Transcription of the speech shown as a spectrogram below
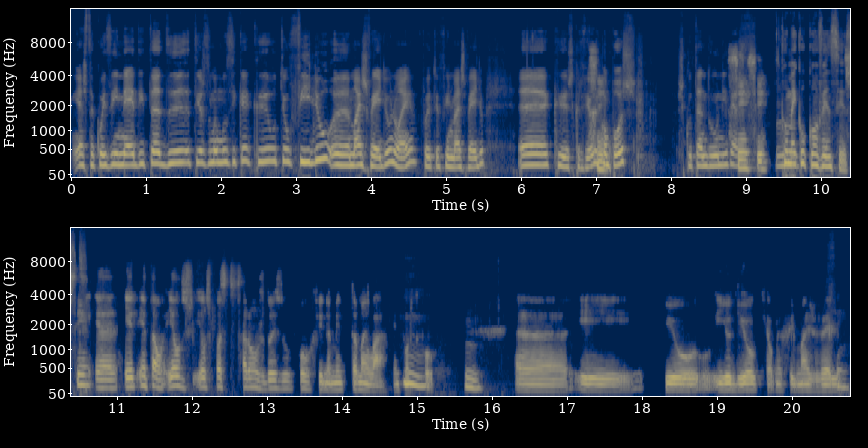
esta coisa inédita de teres uma música que o teu filho eh, mais velho, não é? Foi o teu filho mais velho, eh, que escreveu e Sim. compôs, escutando o universo. Sim, sim. Como é que o convenceste? Sim, eh, e- então, eles, eles passaram os dois o confinamento também lá, em Porto Covo. Hum. Eh, e, e, o, e o Diogo, que é o meu filho mais velho,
